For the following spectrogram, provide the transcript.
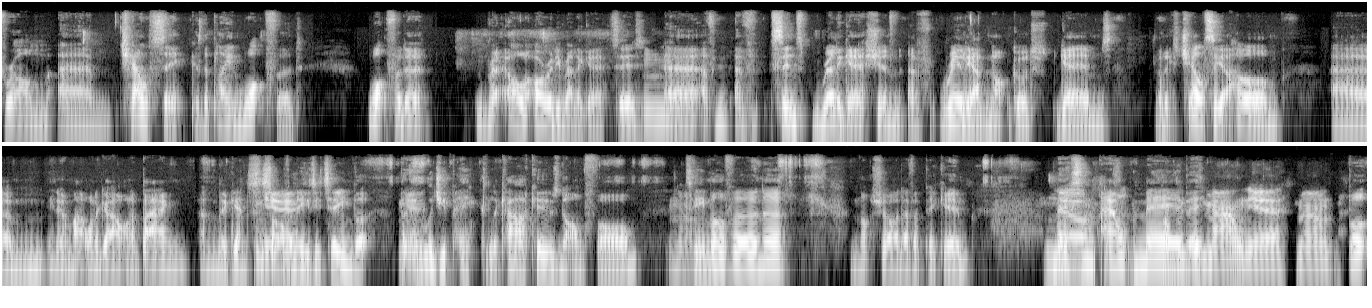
from um, Chelsea because they're playing Watford. Watford are re- already relegated. Mm. Uh, have, have since relegation have really had not good games, and it's Chelsea at home. Um, you know, might want to go out on a bang and against sort of an easy team. But but Yeah. who would you pick? Lukaku's not on form. No. Timo Werner, not sure I'd ever pick him. Mason No, Mount, maybe. Mount, yeah, Mount. But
